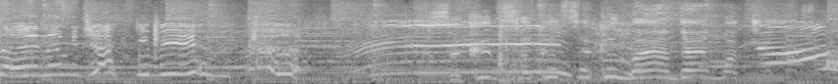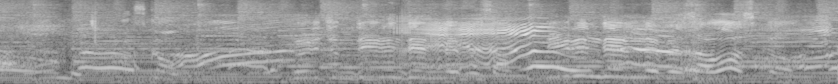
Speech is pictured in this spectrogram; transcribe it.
Dayanamayacak gibiyim. Sakın sakın sakın dayan dayan bak. Karıcığım derin derin nefes al. Derin derin nefes al. Az kaldı.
